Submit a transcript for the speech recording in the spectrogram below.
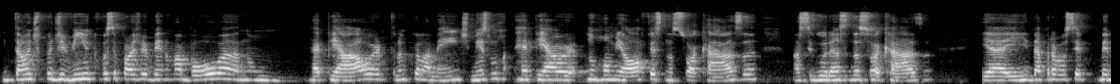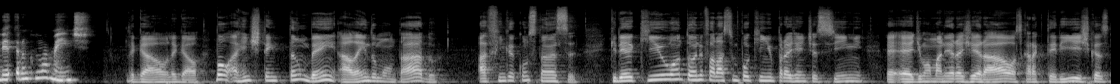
Então, é tipo de vinho que você pode beber numa boa, num happy hour, tranquilamente, mesmo happy hour no home office, na sua casa, na segurança da sua casa, e aí dá para você beber tranquilamente. Legal, legal. Bom, a gente tem também, além do montado, a Finca Constância. Queria que o Antônio falasse um pouquinho para a gente, assim, é, é, de uma maneira geral, as características,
